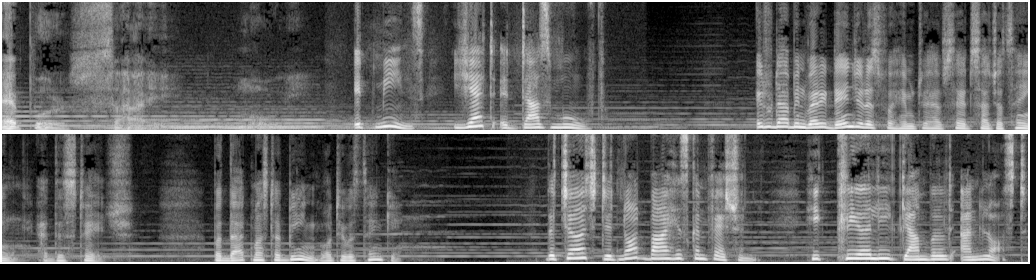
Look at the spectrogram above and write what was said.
Eppur si muove. It means, yet it does move. It would have been very dangerous for him to have said such a thing at this stage. But that must have been what he was thinking. The church did not buy his confession. He clearly gambled and lost.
